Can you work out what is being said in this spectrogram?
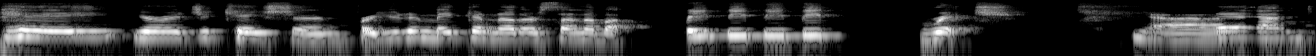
pay your education for you to make another son of a beep beep beep beep rich. Yeah. And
